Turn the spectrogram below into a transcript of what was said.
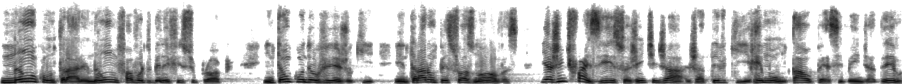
Não ao contrário, não em favor do benefício próprio. Então, quando eu vejo que entraram pessoas novas, e a gente faz isso, a gente já, já teve que remontar o PSB em Diadema,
